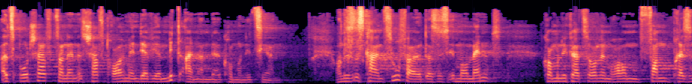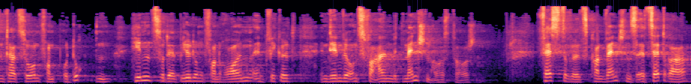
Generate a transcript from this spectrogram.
als Botschaft, sondern es schafft Räume, in der wir miteinander kommunizieren. Und es ist kein Zufall, dass sich im Moment Kommunikation im Raum von Präsentation von Produkten hin zu der Bildung von Räumen entwickelt, in denen wir uns vor allem mit Menschen austauschen. Festivals, Conventions etc.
